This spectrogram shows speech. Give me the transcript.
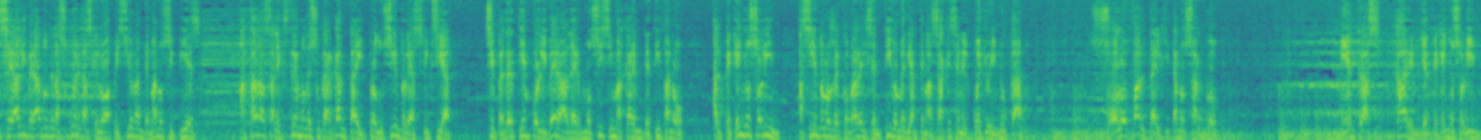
Se ha liberado de las cuerdas que lo aprisionan de manos y pies, atadas al extremo de su garganta y produciéndole asfixia. Sin perder tiempo libera a la hermosísima Karen de Tífano, al pequeño Solín, haciéndolos recobrar el sentido mediante masajes en el cuello y nuca. Solo falta el gitano Sarco. Mientras, Karen y el pequeño Solín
